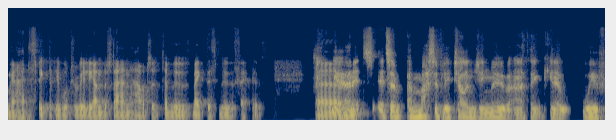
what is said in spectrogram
i mean i had to speak to people to really understand how to, to move make this move effective um, yeah and it's it's a, a massively challenging move and i think you know we've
